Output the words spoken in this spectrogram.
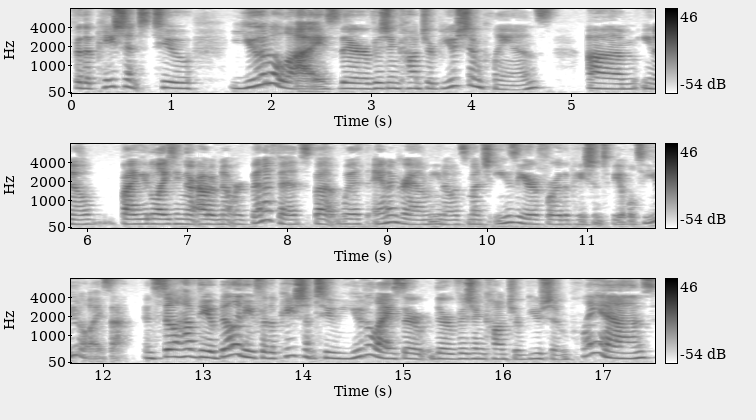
for the patient to utilize their vision contribution plans um, you know, by utilizing their out of network benefits. But with Anagram, you know, it's much easier for the patient to be able to utilize that and still have the ability for the patient to utilize their, their vision contribution plans,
